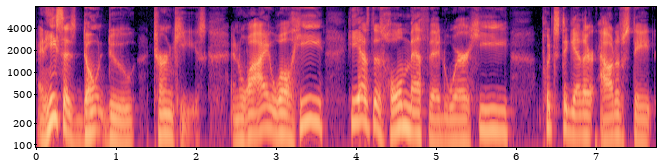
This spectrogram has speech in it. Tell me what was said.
And he says don't do turnkeys. And why? Well, he he has this whole method where he puts together out of state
